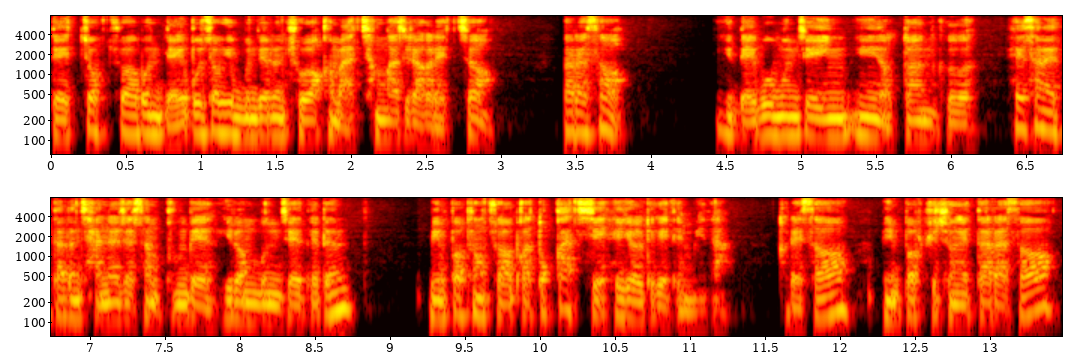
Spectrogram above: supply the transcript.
내적 조합은 내부적인 문제는 조합과 마찬가지라 그랬죠. 따라서 이 내부 문제인 어떤 그 해산에 따른 자녀재산 분배 이런 문제들은 민법상 조합과 똑같이 해결되게 됩니다. 그래서 민법 규정에 따라서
